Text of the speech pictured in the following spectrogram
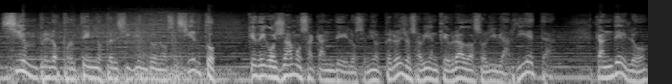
Siempre los porteños persiguiéndonos. Es cierto que degollamos a Candelo, señor, pero ellos habían quebrado a Solivia Arrieta. Candelo,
